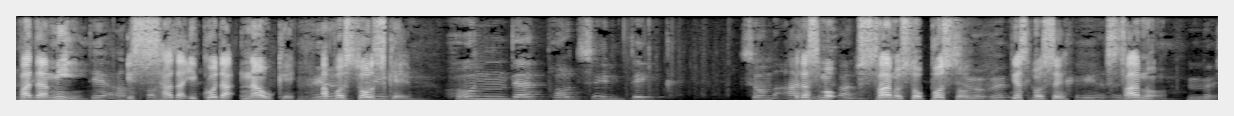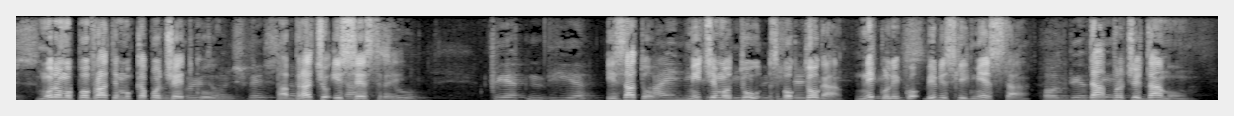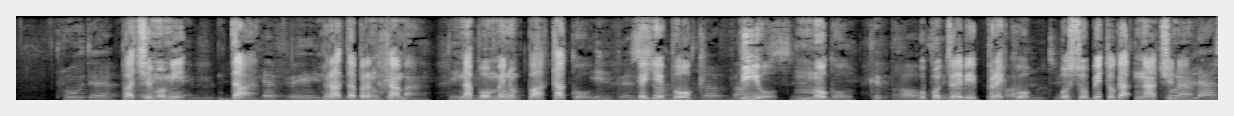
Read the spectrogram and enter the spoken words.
pa da mi i sada i koda nauke apostolske, kada smo stvarno sto posto, gdje smo se stvarno moramo povratiti ka početku. Pa braćo i sestre, i zato mi ćemo tu zbog toga nekoliko biblijskih mjesta da pročitamo. Pa ćemo mi da brata Branhama napomenu pa kako ga je Bog bio mogo upotrebi preko osobitoga načina.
